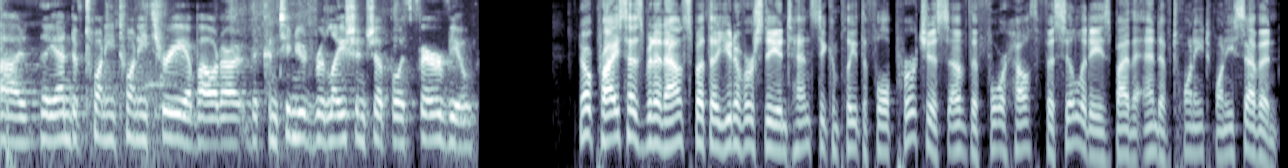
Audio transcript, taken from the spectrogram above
uh, the end of 2023 about our, the continued relationship with Fairview. No price has been announced, but the university intends to complete the full purchase of the four health facilities by the end of 2027.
